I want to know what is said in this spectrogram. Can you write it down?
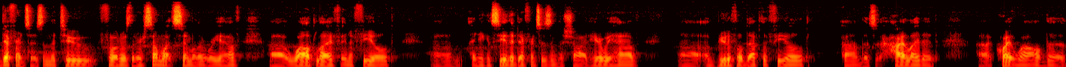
differences in the two photos that are somewhat similar, where you have uh, wildlife in a field, um, and you can see the differences in the shot. Here we have uh, a beautiful depth of field um, that's highlighted uh, quite well. The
